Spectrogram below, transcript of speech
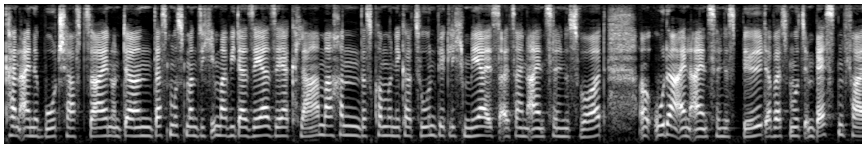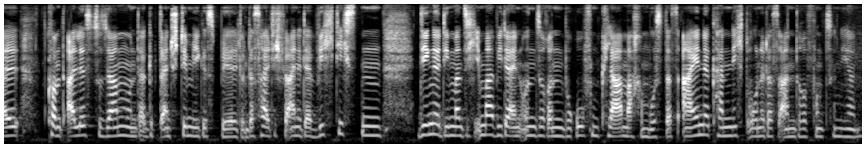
kann eine Botschaft sein. Und dann, das muss man sich immer wieder sehr, sehr klar machen, dass Kommunikation wirklich mehr ist als ein einzelnes Wort äh, oder ein einzelnes Bild. Aber es muss im besten Fall kommt alles zusammen und da gibt ein stimmiges Bild. Und das halte ich für eine der wichtigsten Dinge, die man sich immer wieder in unseren Berufen klar machen muss. Das eine kann nicht ohne das andere funktionieren.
